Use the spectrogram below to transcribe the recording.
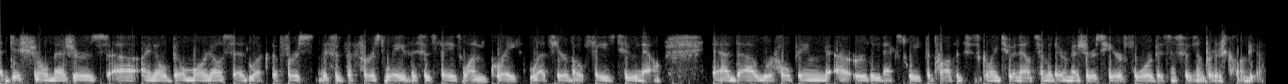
additional measures, uh, I know Bill Morneau said, "Look, the first this is the first wave. This is phase one. Great. Let's hear about phase two now." And uh, we're hoping uh, early next week the province is going to announce some of their measures here for businesses in British Columbia.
